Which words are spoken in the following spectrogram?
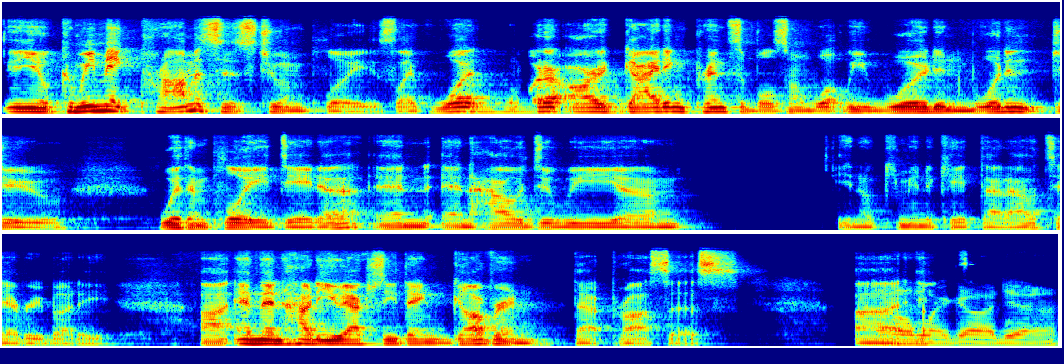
you know can we make promises to employees like what mm-hmm. what are our guiding principles on what we would and wouldn't do with employee data and and how do we um, you know communicate that out to everybody uh, and then how do you actually then govern that process uh, oh my god yeah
